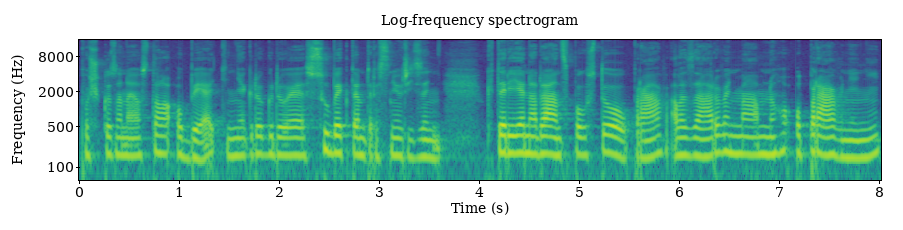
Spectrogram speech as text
poškozeného stala oběť, někdo, kdo je subjektem trestního řízení, který je nadán spoustou práv, ale zároveň má mnoho oprávnění,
